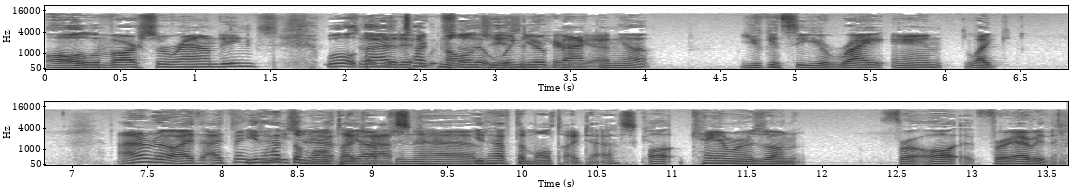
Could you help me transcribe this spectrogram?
all of our surroundings. Well, that it- technology so that when you're backing yet. up, you can see your right and like. I don't know. I, I think You'd have to should have the multitask. to have You'd have to multitask. all, cameras on for all for everything.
